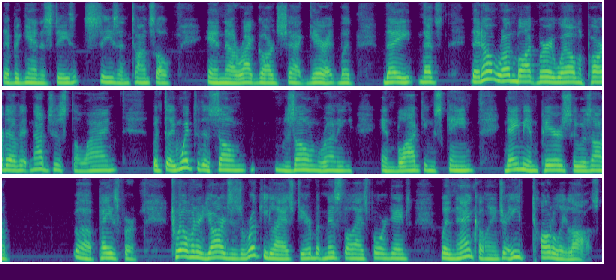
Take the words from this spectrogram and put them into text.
that began the season. season Tunsil and uh, right guard Shaq Garrett. But they that's they don't run block very well, and a part of it not just the line, but they went to the zone zone running and blocking scheme. Dameon Pierce, who was on a uh, pace for 1,200 yards as a rookie last year, but missed the last four games with an ankle injury, he totally lost.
